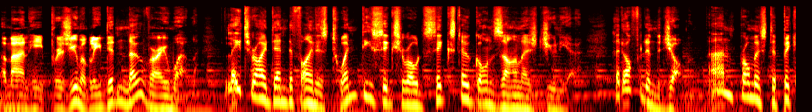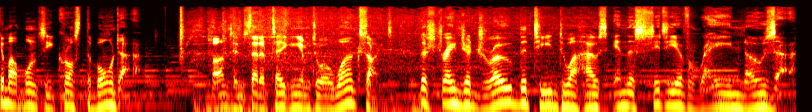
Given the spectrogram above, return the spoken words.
a man he presumably didn't know very well, later identified as 26-year-old Sixto Gonzalez Jr., had offered him the job and promised to pick him up once he crossed the border. But instead of taking him to a worksite, the stranger drove the teen to a house in the city of Reynosa,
